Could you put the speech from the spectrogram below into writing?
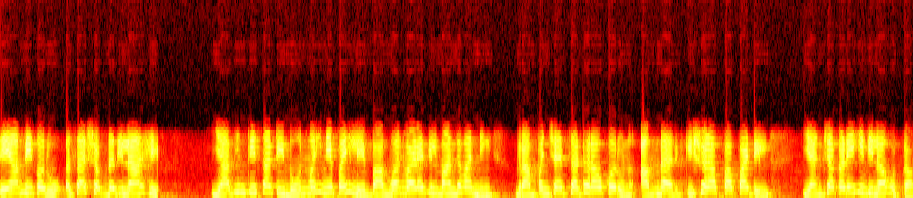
ते आम्ही करू असा शब्द दिला आहे. या भिंतीसाठी दोन महिने पहिले बागवानवाड्यातील बांधवांनी ग्रामपंचायतचा ठराव करून आमदार किशोरप्पा पाटील यांच्याकडेही दिला होता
